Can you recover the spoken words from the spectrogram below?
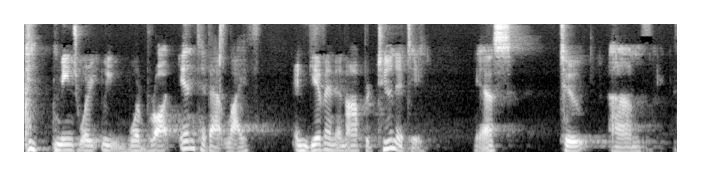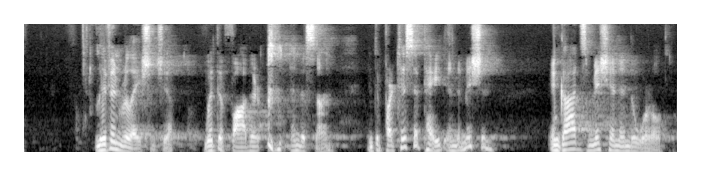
means we we were brought into that life and given an opportunity, yes, to um, live in relationship with the Father and the Son and to participate in the mission in God's mission in the world.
